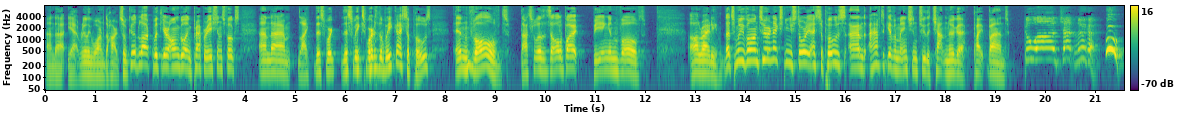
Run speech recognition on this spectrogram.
And uh, yeah, really warmed the heart. So, good luck with your ongoing preparations, folks. And um, like this work, this week's word of the week, I suppose, involved. That's what it's all about, being involved. Alrighty, let's move on to our next news story, I suppose, and I have to give a mention to the Chattanooga Pipe Band. Go on, Chattanooga! Woo!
